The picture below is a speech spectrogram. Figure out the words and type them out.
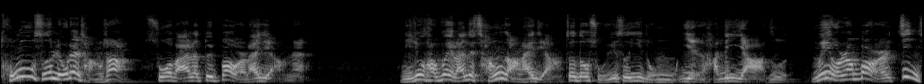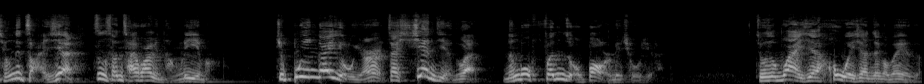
同时留在场上，说白了，对鲍尔来讲呢，你就他未来的成长来讲，这都属于是一种隐含的压制，没有让鲍尔尽情的展现自身才华与能力嘛。就不应该有人在现阶段能够分走鲍尔的球权，就是外线后卫线这个位置。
